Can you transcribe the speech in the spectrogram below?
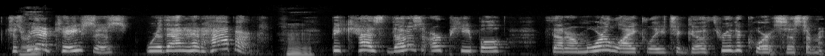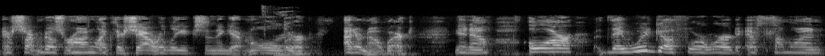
because we had cases where that had happened Hmm. because those are people that are more likely to go through the court system if something goes wrong, like their shower leaks and they get mold, Right. or I don't know what, you know, or they would go forward if someone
